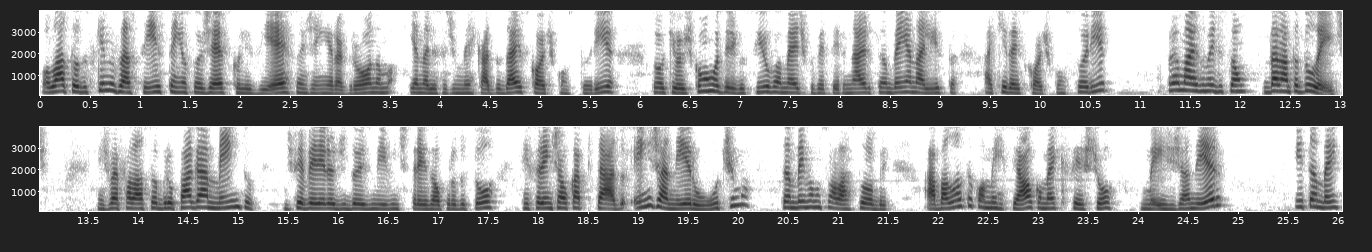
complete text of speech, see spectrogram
Olá a todos que nos assistem, eu sou Jéssica Olivier, sou engenheira agrônoma e analista de mercado da Scott Consultoria. Estou aqui hoje com o Rodrigo Silva, médico veterinário, também analista aqui da Scott Consultoria, para mais uma edição da Nata do Leite. A gente vai falar sobre o pagamento de fevereiro de 2023 ao produtor, referente ao captado em janeiro último. Também vamos falar sobre a balança comercial, como é que fechou mês de janeiro, e também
